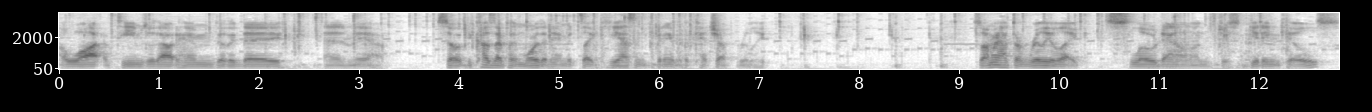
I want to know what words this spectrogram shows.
a lot of teams without him the other day, and yeah. So because I play more than him, it's like he hasn't been able to catch up, really. So I'm gonna have to really, like, slow down on just getting kills,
